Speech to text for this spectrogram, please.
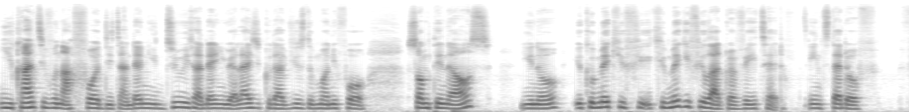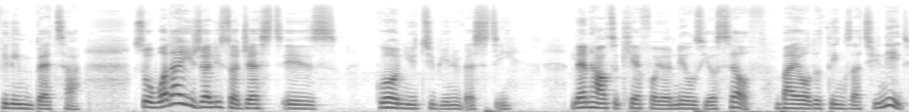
you can't even afford it and then you do it and then you realize you could have used the money for something else you know it could make you feel it could make you feel aggravated instead of feeling better. So what i usually suggest is go on youtube university. Learn how to care for your nails yourself. Buy all the things that you need.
